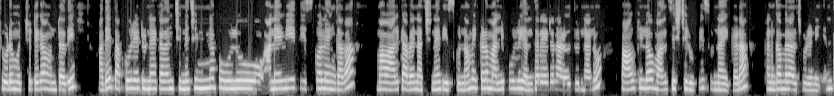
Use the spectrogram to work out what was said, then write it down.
చూడముచ్చటగా ఉంటుంది. అదే తక్కువ రేటు ఉన్నాయి కదా చిన్న చిన్న పువ్వులు అనేవి తీసుకోలేం కదా. మా వారికి అవే నచ్చినాయి తీసుకున్నాం ఇక్కడ మల్లెపూలు ఎంత రేట్ అని అడుగుతున్నాను. పావు కిలో వన్ సిక్స్టీ రూపీస్ ఉన్నాయి ఇక్కడ. కనకాంబరాలు చూడండి. ఎంత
